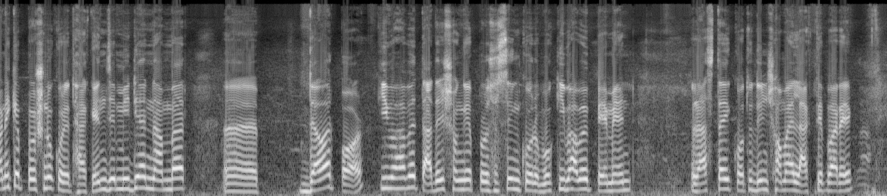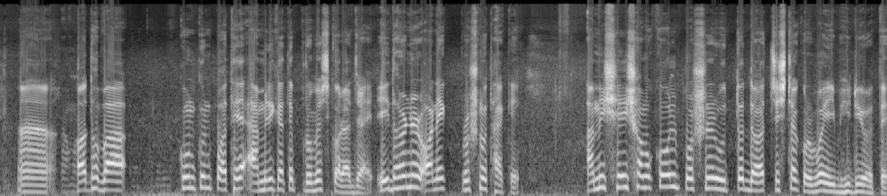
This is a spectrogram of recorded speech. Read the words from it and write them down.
অনেকে প্রশ্ন করে থাকেন যে মিডিয়ার নাম্বার দেওয়ার পর কীভাবে তাদের সঙ্গে প্রসেসিং করব, কীভাবে পেমেন্ট রাস্তায় কতদিন সময় লাগতে পারে অথবা কোন কোন পথে আমেরিকাতে প্রবেশ করা যায়, এই ধরনের অনেক প্রশ্ন থাকে। আমি সেই সকল প্রশ্নের উত্তর দেওয়ার চেষ্টা করব এই ভিডিওতে।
